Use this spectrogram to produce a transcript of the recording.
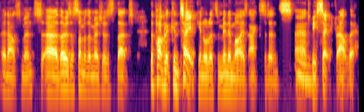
announcement. Uh, those are some of the measures that the public can take in order to minimize accidents and mm. be safe out there.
